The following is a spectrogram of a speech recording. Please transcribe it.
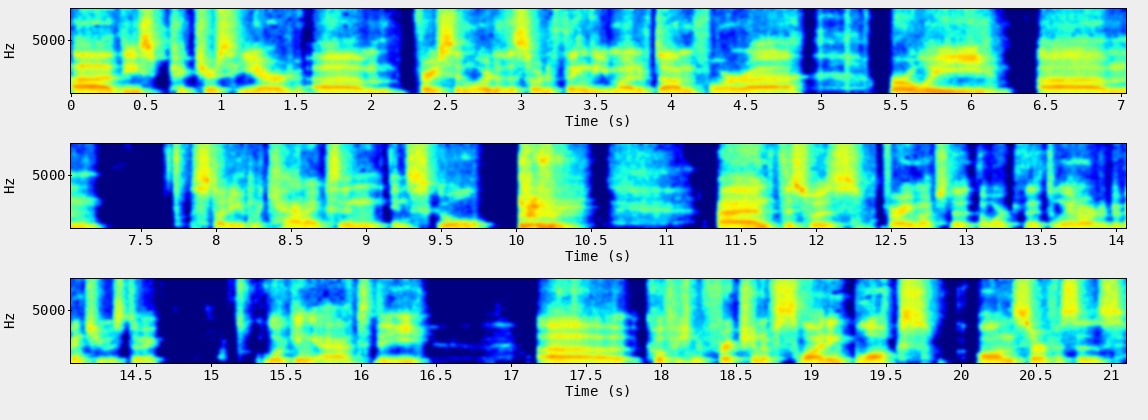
uh, these pictures here, um, very similar to the sort of thing that you might have done for uh, early um, study of mechanics in in school. And this was very much the, the work that Leonardo da Vinci was doing, looking at the uh, coefficient of friction of sliding blocks on surfaces.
